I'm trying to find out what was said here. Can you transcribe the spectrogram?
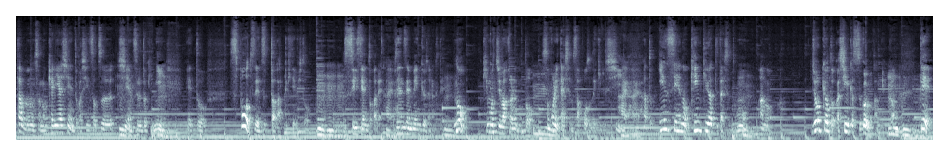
多分そのキャリア支援とか新卒支援するときに、えっと、スポーツでずっと上がってきてる人。推薦とかで、全然勉強じゃなくて、うん。の気持ち分かるのと、うん。そこに対してのサポートできるし、あと陰性の研究やってた人とも、うん。あの状況とか心境すごい分かんねんか、うんうんうん。で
